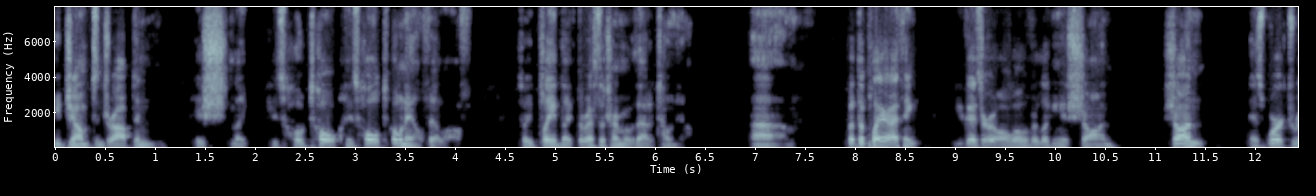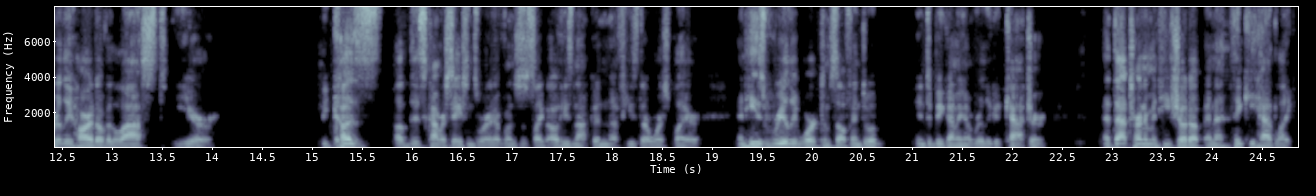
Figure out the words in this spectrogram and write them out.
he jumped and dropped and his sh- like his whole toe his whole toenail fell off. So he played like the rest of the tournament without a toenail. Um, but the player I think you guys are all overlooking is Sean. Sean has worked really hard over the last year because of these conversations where everyone's just like, "Oh, he's not good enough. He's their worst player," and he's really worked himself into a into becoming a really good catcher. At that tournament, he showed up, and I think he had like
